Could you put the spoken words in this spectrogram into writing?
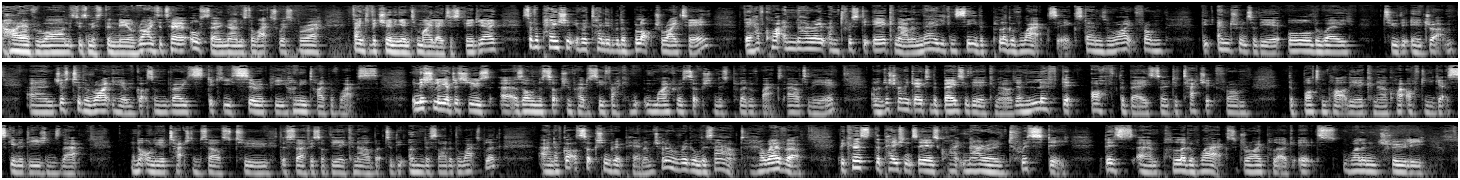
Hi everyone, this is Mr. Neel Raithatha here, also known as the Wax Whisperer. Thank you for tuning in to my latest video. So, for a patient who attended with a blocked right ear, they have quite a narrow and twisty ear canal, and there you can see the plug of wax. It extends right from the entrance of the ear all the way to the eardrum. And just to the right here, we've got some very sticky, syrupy, honey type of wax. Initially, I've just used uh, a Zollner suction probe to see if I can micro suction this plug of wax out of the ear. And I'm just trying to go to the base of the ear canal and lift it off the base, so detach it from the bottom part of the ear canal. Quite often, you get skin adhesions that not only attach themselves to the surface of the ear canal but to the underside of the wax plug and I've got a suction grip here and I'm trying to wriggle this out. However, because the patient's ear is quite narrow and twisty, this um, plug of wax, dry plug, it's well and truly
